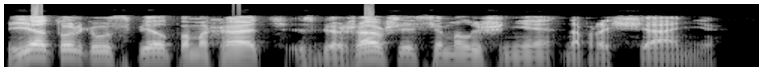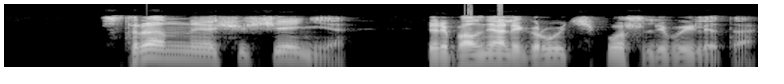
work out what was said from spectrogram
и я только успел помахать сбежавшейся малышне на прощание. Странные ощущения переполняли грудь после вылета.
